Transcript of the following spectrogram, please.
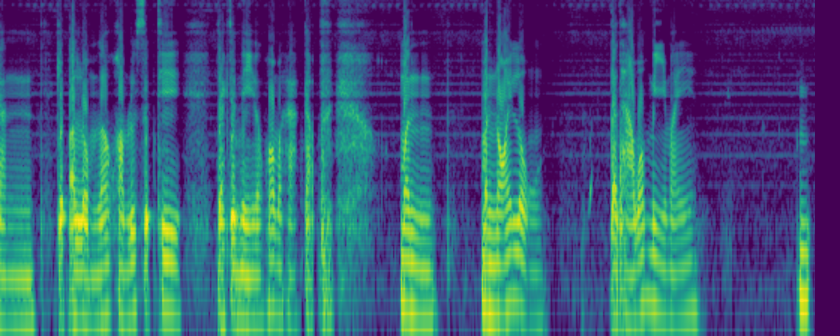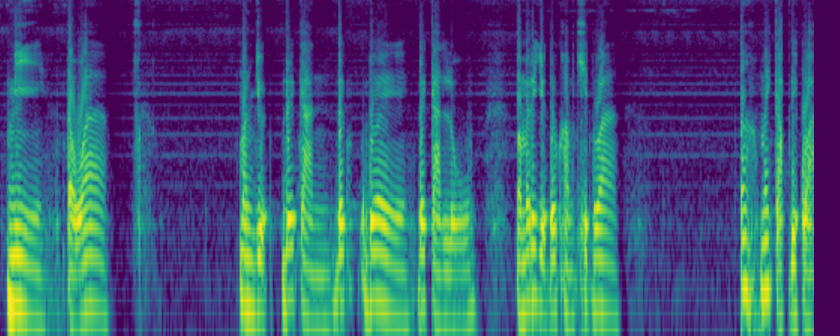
การเก็บอารมณ์แล้วความรู้สึกที่อยากจะหนีหลวงพ่อมาหากลับ มันมันน้อยลง แต่ถามว่ามีไหมมมีแต่ว่ามันหยุดด้วยการด้วยด้วยด้วยการรู้ มันไม่ได้หยุดด้วยความคิดว่า เออไม่กลับดีกว่า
